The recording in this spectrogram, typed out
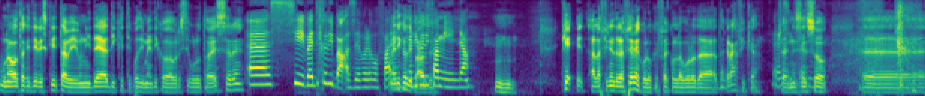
Una volta che ti eri iscritta avevi un'idea di che tipo di medico avresti voluto essere? Eh, sì, medico di base volevo fare, Medico di base. famiglia. Mhm. Che eh, alla fine della fiera è quello che fai col lavoro da, da grafica, Eh cioè sì, nel senso eh,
